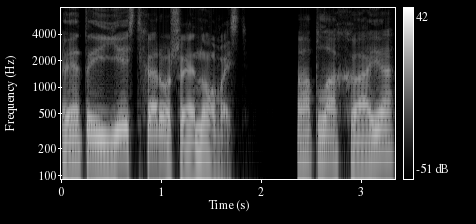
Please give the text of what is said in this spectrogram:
Это и есть хорошая новость. А плохая?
